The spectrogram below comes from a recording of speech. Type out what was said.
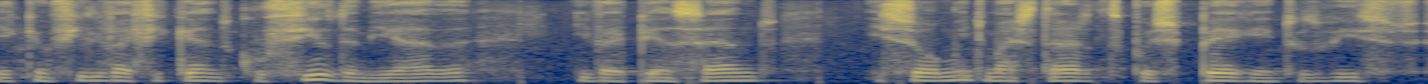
é que um filho vai ficando com o fio da meada e vai pensando, e só muito mais tarde depois pega em tudo isso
